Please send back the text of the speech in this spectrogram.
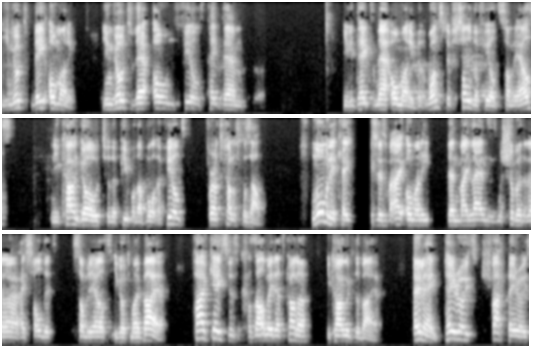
you can go to, they owe money. You can go to their own field, take them you can take from their own money. But once they've sold the field to somebody else, and you can't go to the people that bought the field for a tkalas chazal. Normally, a case is if I owe money, then my land is meshubah, then I sold it to somebody else, you go to my buyer. Five cases, chazal made at kana, you can't go to the buyer. Eilein, payrois, shvach payrois,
